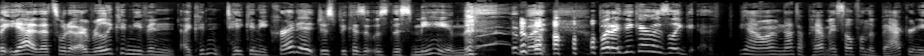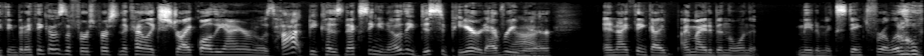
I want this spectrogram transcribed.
but yeah, that's what it, I really couldn't even. I couldn't take any credit just because it was this meme. but, but I think I was like. You know, I'm not to pat myself on the back or anything, but I think I was the first person to kind of like strike while the iron was hot because next thing you know, they disappeared everywhere and I think I I might have been the one that made them extinct for a little while.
